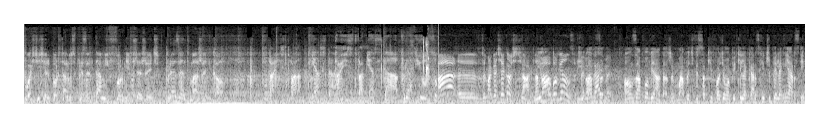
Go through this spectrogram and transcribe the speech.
Właściciel portalu z prezentami w formie przeżyć prezentmarzeń.com. Państwa, miasta. Państwa, miasta w Radiu. A y, wymagać jakości. Tak, i ma on- obowiązek. I on, on zapowiada, że ma być wysoki poziom opieki lekarskiej czy pielęgniarskiej.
